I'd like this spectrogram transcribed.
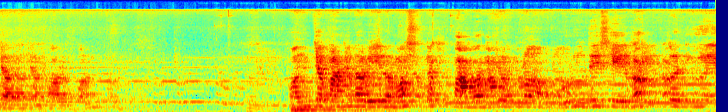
চরণ অর্পণ করব। পঞ্চপাণ্ডবের মস্তক পাওয়ার জন্য গুরু দেশে রক্ত নিয়ে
